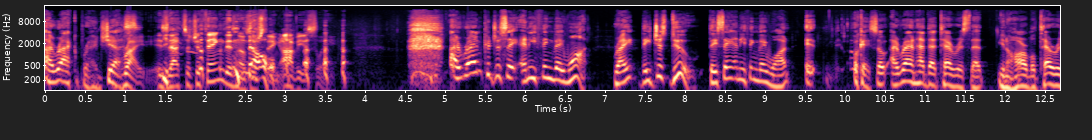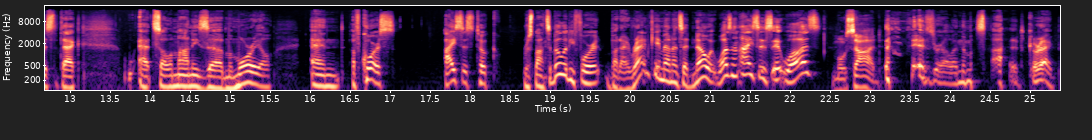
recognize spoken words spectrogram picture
Iraq branch, yes. Right? Is that such a thing? There's no, No. such thing, obviously. Iran could just say anything they want, right? They just do. They say anything they want. It, okay, so Iran had that terrorist, that you know horrible terrorist attack at Soleimani's uh, memorial, and of course, ISIS took responsibility for it. But Iran came out and said, no, it wasn't ISIS. It was Mossad. Israel and the Mossad. Correct.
